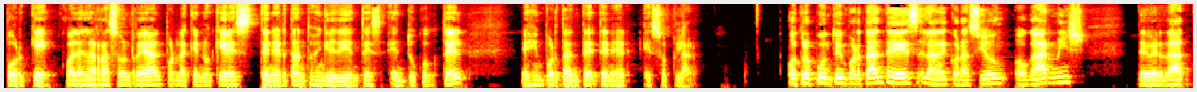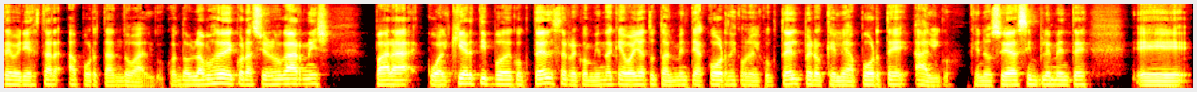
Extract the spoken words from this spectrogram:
¿Por qué? ¿Cuál es la razón real por la que no quieres tener tantos ingredientes en tu cóctel? Es importante tener eso claro. Otro punto importante es la decoración o garnish. De verdad debería estar aportando algo. Cuando hablamos de decoración o garnish, para cualquier tipo de cóctel se recomienda que vaya totalmente acorde con el cóctel, pero que le aporte algo, que no sea simplemente eh,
